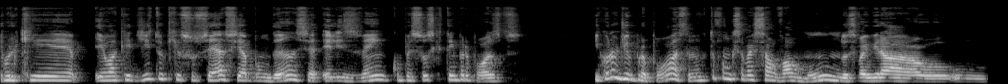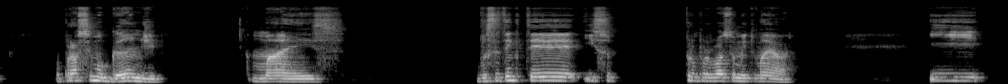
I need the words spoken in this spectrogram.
Porque eu acredito que o sucesso e a abundância, eles vêm com pessoas que têm propósitos. E quando eu digo propósito, eu não estou falando que você vai salvar o mundo, você vai virar o, o, o próximo Gandhi. Mas você tem que ter isso para um propósito muito maior. E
